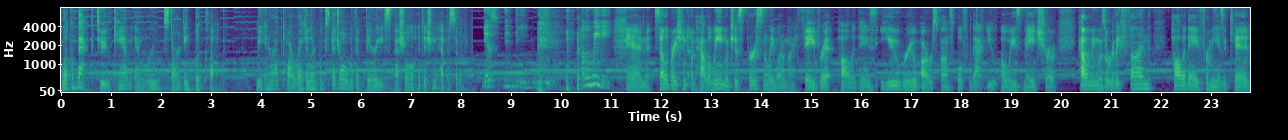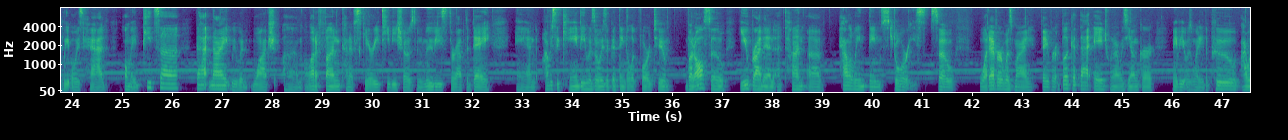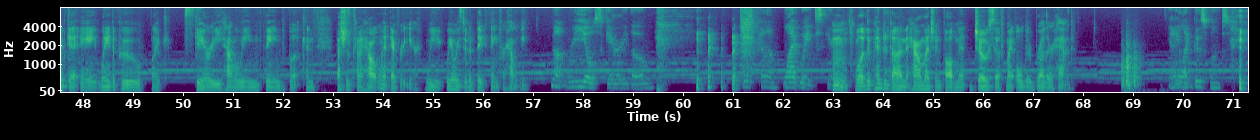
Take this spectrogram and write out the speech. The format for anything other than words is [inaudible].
Welcome back to Cam and Rue Start a Book Club. We interrupt our regular book schedule with a very special edition episode. Yes, indeed, we do. [laughs] Halloweeny. In celebration of Halloween, which is personally one of my favorite holidays, you, Rue, are responsible for that. You always made sure Halloween was a really fun holiday for me as a kid. We always had homemade pizza that night. We would watch um, a lot of fun, kind of scary TV shows and movies throughout the day. And obviously, candy was always a good thing to look forward to. But also, you brought in a ton of Halloween themed stories. So, whatever was my favorite book at that age when I was younger, maybe it was Winnie the Pooh, I would get a Winnie the Pooh, like scary Halloween themed book. And that's just kind of how it went every year. We we always did a big thing for Halloween. Not real scary though. [laughs] just kind of lightweight scary. Mm, well, it depended on how much involvement Joseph, my older brother, had. Yeah, you like goosebumps. [laughs]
